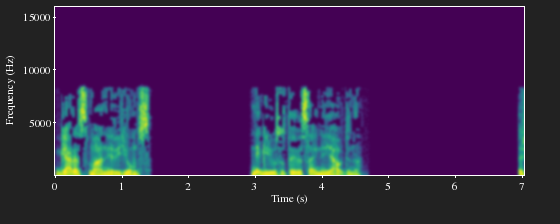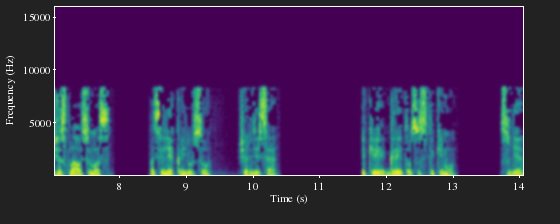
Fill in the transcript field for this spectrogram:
geras man ir jums. Negi jūsų tai visai nejaudina. Tai šis klausimas pasilieka jūsų širdise. Iki greito sustikimo. Sudė.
